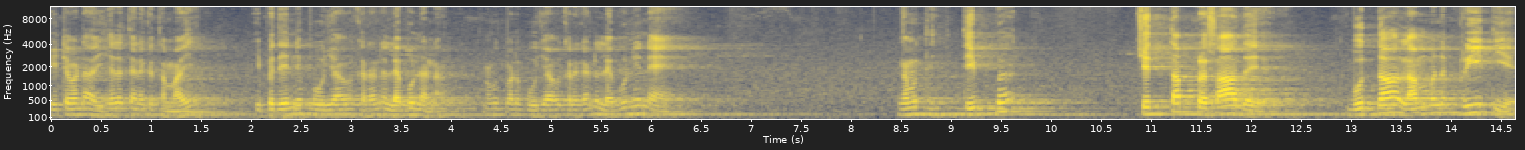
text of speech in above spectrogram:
ඊට වඩා ඉහළ තැනක තමයි ඉපදෙන්නේ පූජාව කරන්න ලැබුණා නම්. නමුත් මට පූජාව කරගන්න ලැබුණේ නැහැ. නමුත් තිබ්බ චිත්ත ප්‍රසාදය බුද්ධා ලම්බන ප්‍රීතිය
